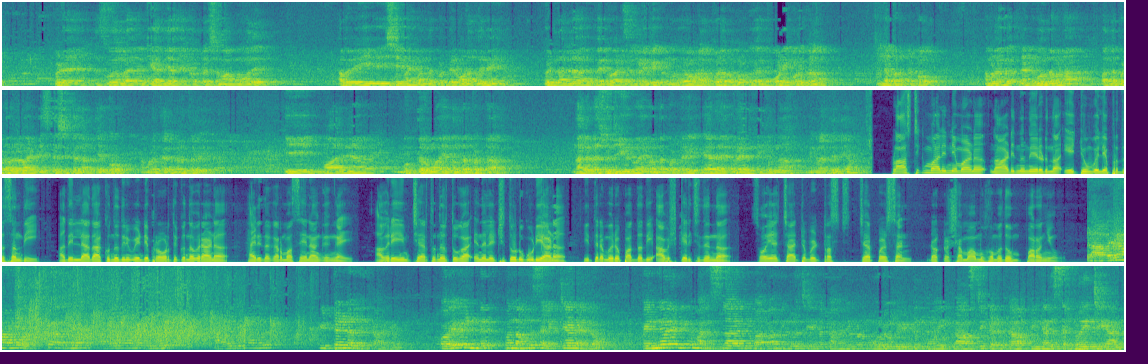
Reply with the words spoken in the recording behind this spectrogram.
ഇവിടെ നമ്മുടെ മുഖ്യാധ്യായ ഡോക്ടർ ഷമാ മുഹമ്മദ് അവർ ഈ വിഷയവുമായി ബന്ധപ്പെട്ട് ഓണത്തിന് ഒരു നല്ല പരിപാടി സംഘടിപ്പിക്കണം ഒരു ഓണക്കുറവ് കോടി കൊടുക്കണം എന്ന് പറഞ്ഞപ്പോൾ നമ്മൾ രണ്ട് മൂന്ന് തവണ ബന്ധപ്പെട്ടവരുമായി ഡിസ്കഷനൊക്കെ നടത്തിയപ്പോൾ നമ്മൾ തിരഞ്ഞെടുത്തത് ഈ മാലിന്യ മുക്തവുമായി ബന്ധപ്പെട്ട നഗര ശുചീകരണവുമായി ബന്ധപ്പെട്ട് ഏറെ പ്രയത്നിക്കുന്ന നിങ്ങളെ തന്നെയാണ്. പ്ലാസ്റ്റിക് മാലിന്യമാണ് നാടിന്ന് നേരിടുന്ന ഏറ്റവും വലിയ പ്രതിസന്ധി. അതില്ലാതാക്കുന്നതിനു വേണ്ടി പ്രവർത്തിക്കുന്നവരാണ് ഹരിതകർമ്മ സേനാംഗങ്ങൾ. അവരെയും ചേർത്ത് നിർത്തുക എന്ന ലക്ഷ്യത്തോടു കൂടിയാണ് ഇത്തരമൊരു പദ്ധതി ആവിഷ്കരിച്ചതെന്ന് Zoya charitable trust chairperson doctor Shama മുഹമ്മദും പറഞ്ഞു. കിട്ടേണ്ടത് കാര്യം. കുറേ പേരുണ്ട്. ഇപ്പൊ നമ്മൾ സെലക്ട് ചെയ്യണമല്ലോ പിന്നീട് എനിക്ക് മനസ്സിലായെന്ന് പറഞ്ഞാൽ നിങ്ങൾ ചെയ്യുന്ന കാര്യങ്ങളും ഓരോ വീട്ടിൽ പോയി പ്ലാസ്റ്റിക് എടുക്കുക പിന്നെ അത് സെപ്പറേറ്റ് ചെയ്യാൻ.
